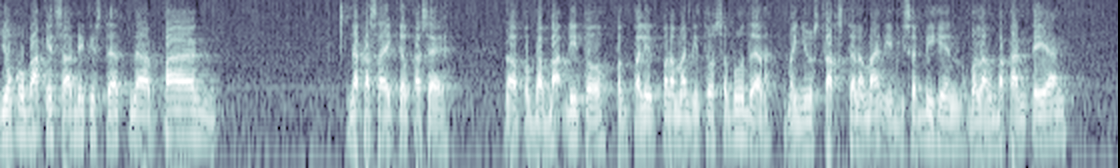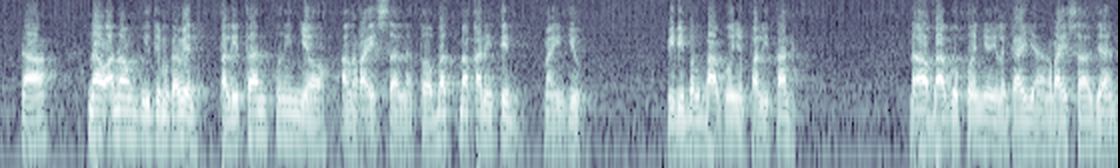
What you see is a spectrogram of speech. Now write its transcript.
Yung kung bakit sabi ko is that na pag nakacycle kasi, na pagbaba dito, pagpalit mo naman dito sa brooder, may new stocks ka naman, ibig sabihin, walang bakante yan. Na, now, ano ang pwede mo gawin? Palitan po ninyo ang risal na to, but makanitive, mind you. pwede bang bago yung palitan? Na bago po nyo ilagay ang risal dyan,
